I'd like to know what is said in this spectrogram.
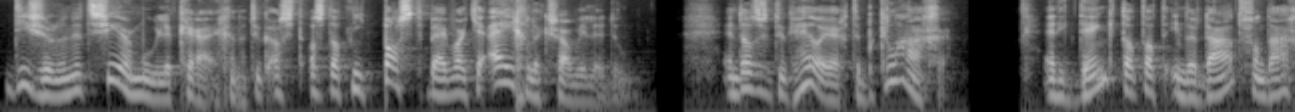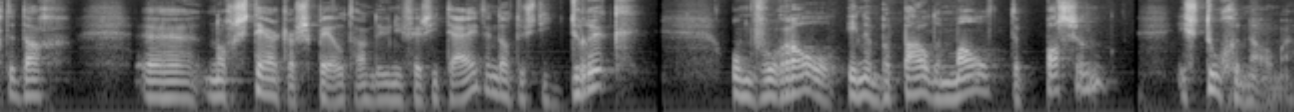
die zullen het zeer moeilijk krijgen natuurlijk, als, als dat niet past bij wat je eigenlijk zou willen doen. En dat is natuurlijk heel erg te beklagen. En ik denk dat dat inderdaad vandaag de dag eh, nog sterker speelt aan de universiteit. En dat dus die druk om vooral in een bepaalde mal te passen, is toegenomen.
